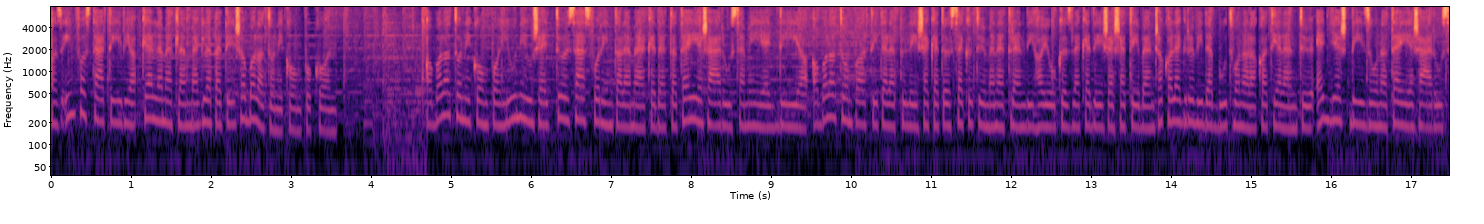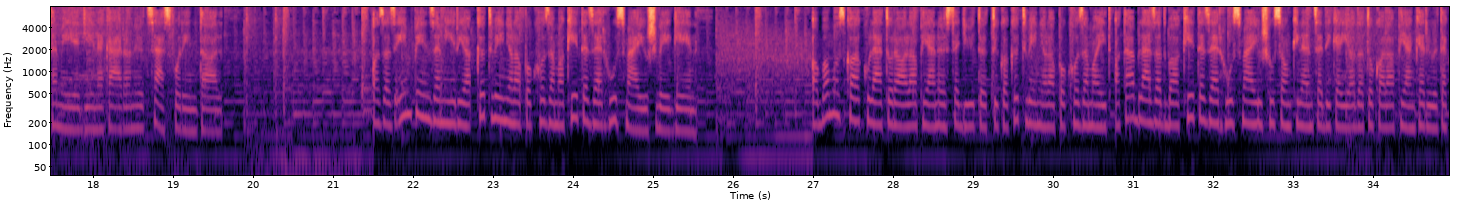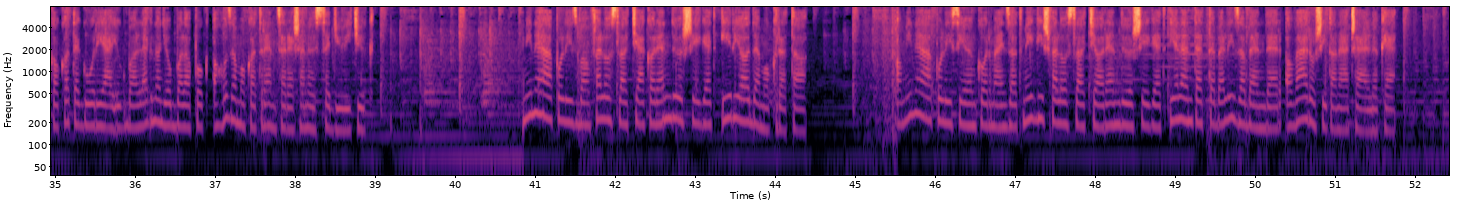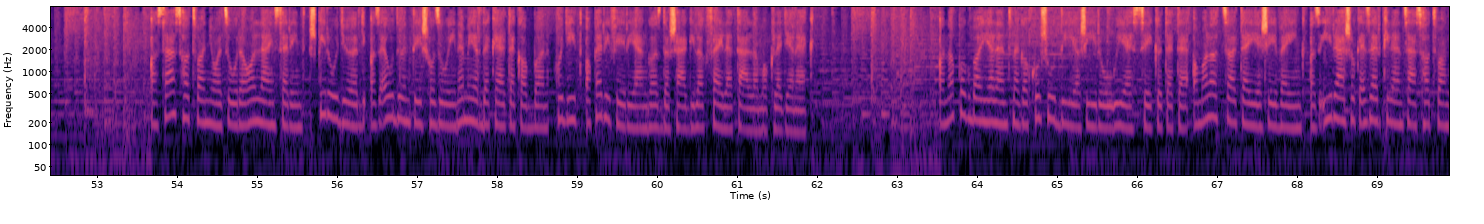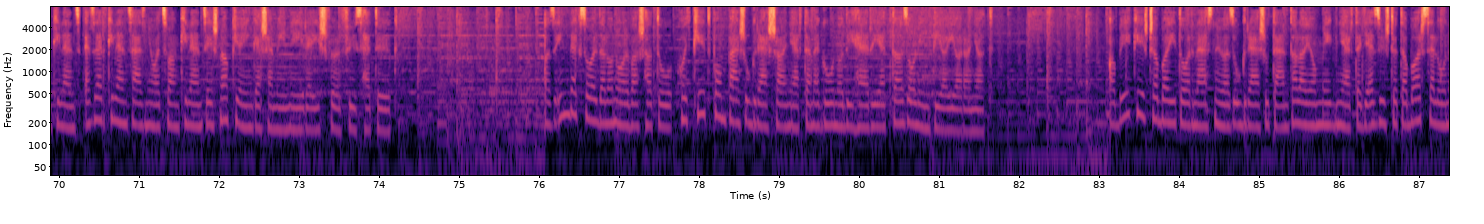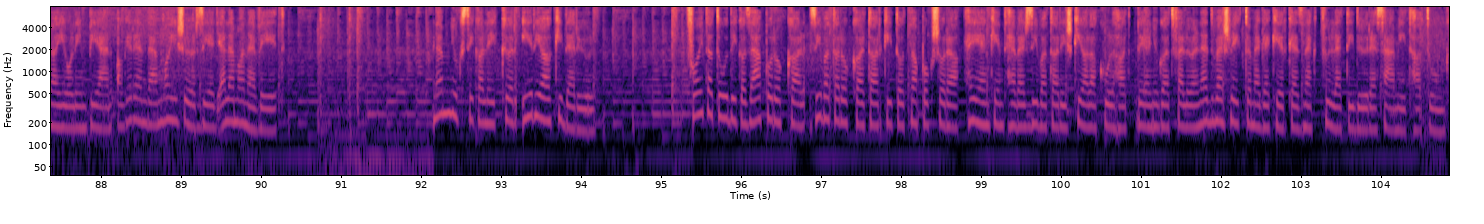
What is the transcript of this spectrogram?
Az Infosztárt írja, kellemetlen meglepetés a balatoni kompokon a Balatoni kompon június 1-től 100 forinttal emelkedett a teljes áru egy díja, a Balatonparti településeket összekötő menetrendi hajó közlekedés esetében csak a legrövidebb útvonalakat jelentő egyes díjzóna teljes áru személyegyének ára nőtt 100 forinttal. Az az én pénzem írja, kötvényalapok hozama 2020 május végén. A BAMOS kalkulátora alapján összegyűjtöttük a kötvényalapok hozamait, a táblázatba a 2020. május 29-i adatok alapján kerültek a kategóriájukban legnagyobb alapok, a hozamokat rendszeresen összegyűjtjük. Minneapolisban feloszlatják a rendőrséget, írja a Demokrata. A Minneapolisi önkormányzat mégis feloszlatja a rendőrséget, jelentette be Liza Bender, a városi tanács elnöke. A 168 óra online szerint Spiró György, az EU döntéshozói nem érdekeltek abban, hogy itt a periférián gazdaságilag fejlett államok legyenek. A napokban jelent meg a Kossuth Díjas író új kötete, a Malacsal teljes éveink, az írások 1969, 1989 és napjaink eseményeire is fölfűzhetők. Az Index oldalon olvasható, hogy két pompás ugrással nyerte meg Ónodi Henrietta az olimpiai aranyat. A Békés Csabai tornásznő az ugrás után talajon még nyert egy ezüstöt a barcelonai olimpián, a gerendán ma is őrzi egy elem a nevét. Nem nyugszik a légkör, írja a kiderül. Folytatódik az áporokkal, zivatarokkal tarkított napok sora, helyenként heves zivatar is kialakulhat, délnyugat felől nedves légtömegek érkeznek, füllett időre számíthatunk.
